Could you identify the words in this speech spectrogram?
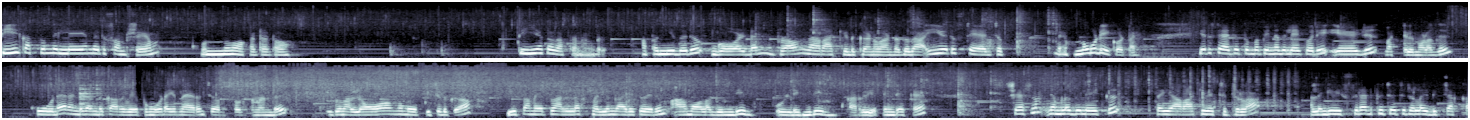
തീ കത്തുന്നില്ലേ എന്നൊരു സംശയം. ഒന്ന് നോക്കട്ടെ കേട്ടോ തീയൊക്കെ കത്തുന്നുണ്ട് അപ്പം ഇതൊരു ഗോൾഡൻ ബ്രൗൺ നിറാക്കി എടുക്കുകയാണ് വേണ്ടത്. ദാ ഈ ഒരു സ്റ്റേജ് ഒന്നും കൂടി ആയിക്കോട്ടെ. ഈ ഒരു സ്റ്റേജ് എത്തുമ്പോൾ പിന്നെ ഇതിലേക്ക് ഒരു ഏഴ് വറ്റൽമുളക് കൂടെ രണ്ട് രണ്ട് കറിവേപ്പും കൂടെ ഈ നേരം ചേർത്ത് കൊടുക്കുന്നുണ്ട്. ഇത് നല്ലോണം ഒന്ന് മൂപ്പിച്ചെടുക്കുക. ഈ സമയത്ത് നല്ല സ്മെല്ലും കാര്യമൊക്കെ വരും. ആ മുളകിന്റെയും ഉള്ളിന്റെയും കറിവേപ്പിന്റെ ഒക്കെ. ശേഷം നമ്മളിതിലേക്ക് തയ്യാറാക്കി വെച്ചിട്ടുള്ള അല്ലെങ്കിൽ വിസിലടുപ്പിച്ച് വെച്ചിട്ടുള്ള ഇടിച്ചക്ക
